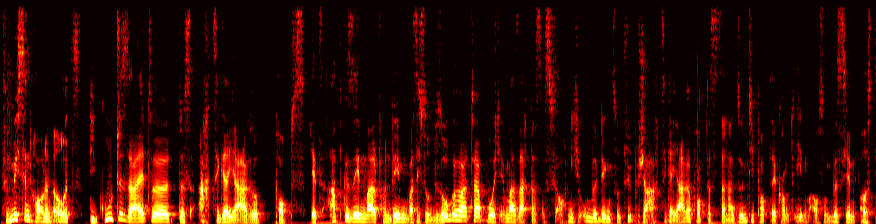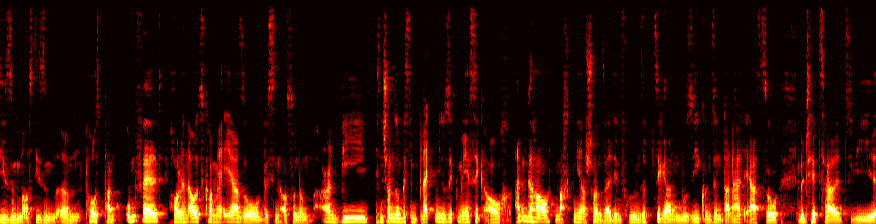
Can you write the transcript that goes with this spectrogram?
Für mich sind Hall Oates die gute Seite des 80er Jahre Pops. Jetzt abgesehen mal von dem, was ich sowieso gehört habe, wo ich immer sage, das ist auch nicht unbedingt so typischer 80er Jahre Pop, das ist dann halt Synthie-Pop, der kommt eben auch so ein bisschen aus diesem, aus diesem ähm, Post-Punk-Umfeld. Hall Oates kommen ja eher so ein bisschen aus so einem R&B, sind schon so ein bisschen Black Music-mäßig auch angehaucht, machten ja schon seit den frühen 70ern Musik und sind dann halt erst so mit Hits halt wie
